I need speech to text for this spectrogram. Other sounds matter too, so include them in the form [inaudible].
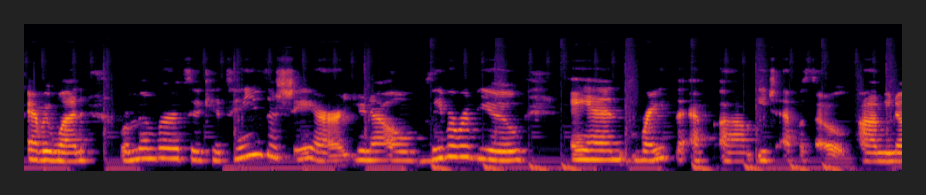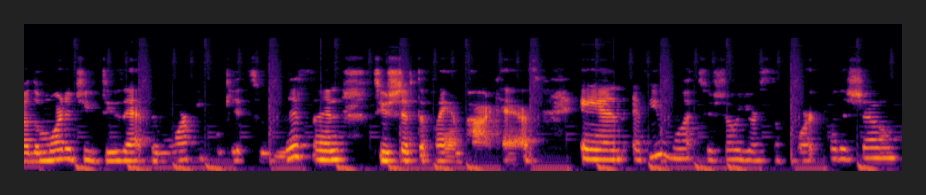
everyone. Remember to continue to share, you know, leave a review and rate the um, each episode. Um, you know, the more that you do that, the more people get to listen to Shift the Plan podcast. And if you want to show your support for the show,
